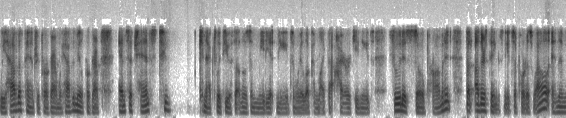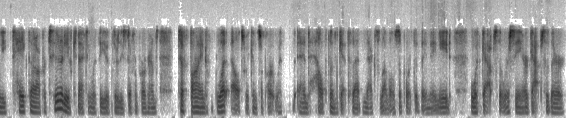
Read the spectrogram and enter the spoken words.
we have the pantry program, we have the meal program, and it's a chance to connect with youth on those immediate needs and we look and like that hierarchy needs. Food is so prominent but other things need support as well and then we take that opportunity of connecting with the youth through these different programs to find what else we can support with and help them get to that next level of support that they may need with gaps that we're seeing or gaps that they're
